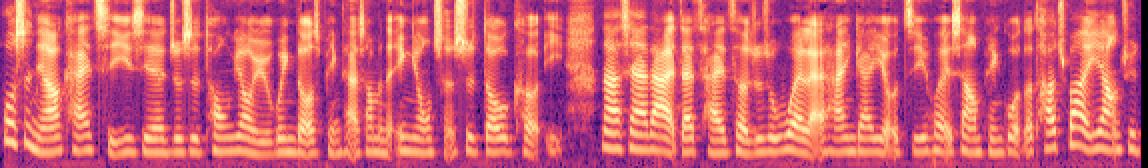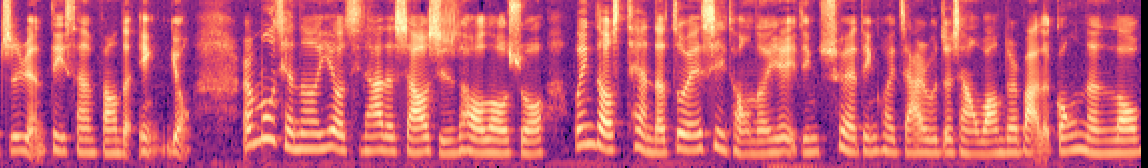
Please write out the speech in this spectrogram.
或是你要开启一些就是通用于 Windows 平台上面的应用程式都可以。那现在大家也在猜测，就是未来它应该有机会像苹果的 Touch Bar 一样去支援第三方的应用。而目前呢，也有其他他的消息。是透露说，Windows 10的作业系统呢，也已经确定会加入这项 Wonder Bar 的功能喽。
